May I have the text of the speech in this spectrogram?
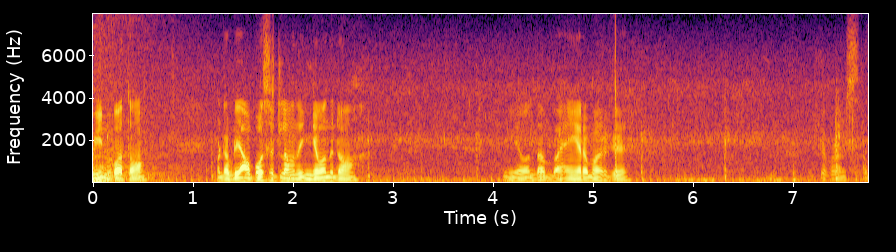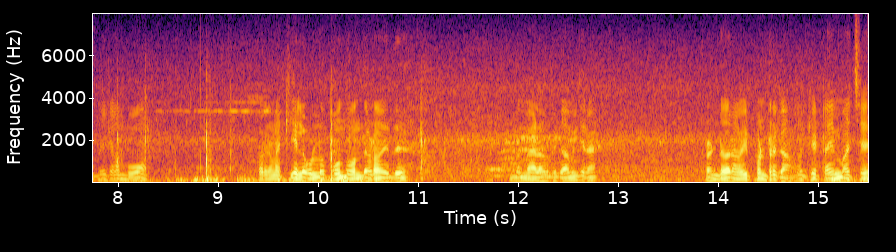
மீன் பார்த்தோம். பட் அப்படியே ஆப்போசிட்டில் வந்து இங்கே வந்துட்டோம். இங்கே வந்தால் பயங்கரமாக இருக்குது ஓகே ஃப்ரெண்ட்ஸ் அப்படியே கிளம்புவோம். பாருங்கள் நான் கீழே உள்ளே பூந்து வந்த இடம் இது. இந்த மேலே வந்து காமிக்கிறேன். ஃப்ரெண்டு வாரம் வெயிட் பண்ணிருக்கான் ஓகே டைம் ஆச்சு.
